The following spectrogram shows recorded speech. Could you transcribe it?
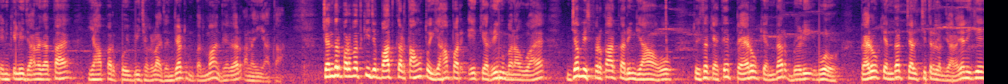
इनके लिए जाना जाता है, यहाँ पर कोई भी झगड़ा झंझट मुकदमा नज़र नहीं आता। चंद्र पर्वत की जब बात करता हूँ तो यहाँ पर एक रिंग बना हुआ है। जब इस प्रकार का रिंग यहाँ हो तो इसे कहते हैं पैरों के अंदर बेड़ी वो, पैरों के अंदर चलचित्र लग जा रहा है यानी कि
